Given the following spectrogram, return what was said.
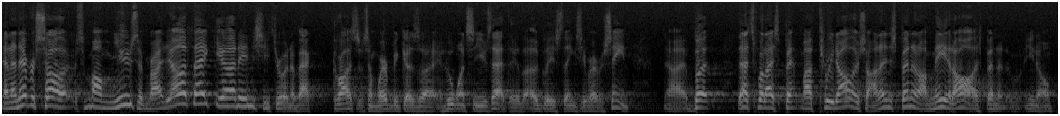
And I never saw mom use them, right? Oh, thank you, honey. And she threw it in the back closet somewhere because uh, who wants to use that? They're the ugliest things you've ever seen. Uh, but that's what I spent my $3 on. I didn't spend it on me at all. I spent it, you know,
